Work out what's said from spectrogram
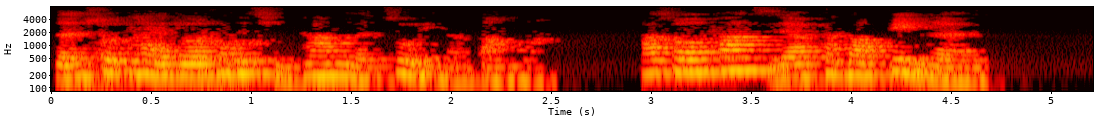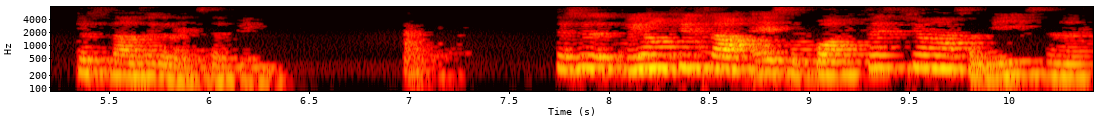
人数太多，他就请他们的助理来帮忙。他说他只要看到病人，就知道这个人生病，就是不用去照 X 光。这句话什么意思呢？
